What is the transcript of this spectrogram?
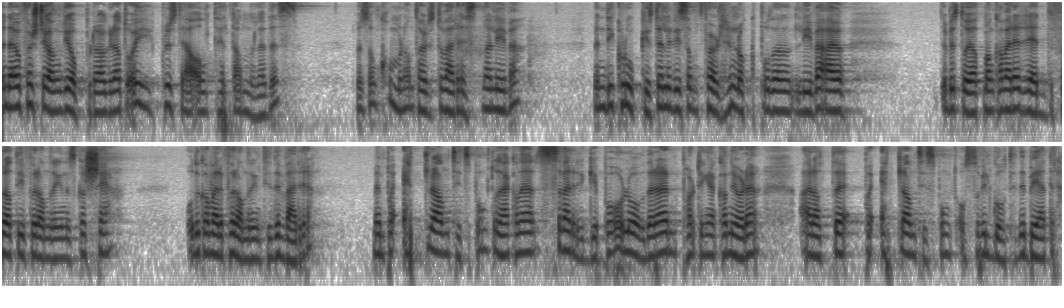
Men det er jo første gang de oppdager at oi, plutselig er alt helt annerledes. Men sånn kommer det antakeligvis til å være resten av livet. Men de klokeste, eller de som føler nok på det livet, er jo Det består i at man kan være redd for at de forandringene skal skje. Og det kan være forandring til det verre. Men på et eller annet tidspunkt, og det her kan jeg sverge på og love dere, en par ting jeg kan gjøre det, er at det på et eller annet tidspunkt også vil gå til det bedre.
